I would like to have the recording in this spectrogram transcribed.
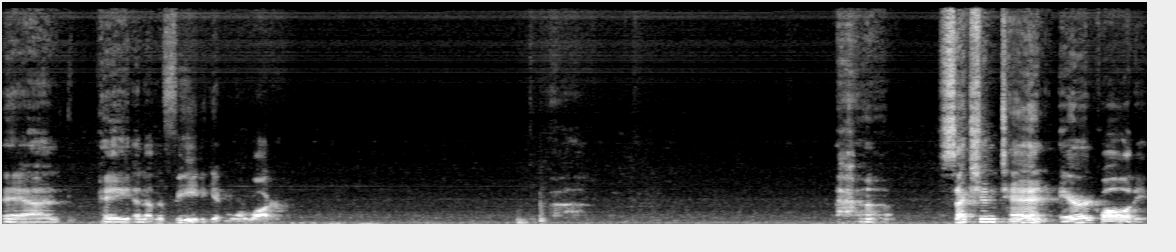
And pay another fee to get more water. Section 10 Air Quality.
